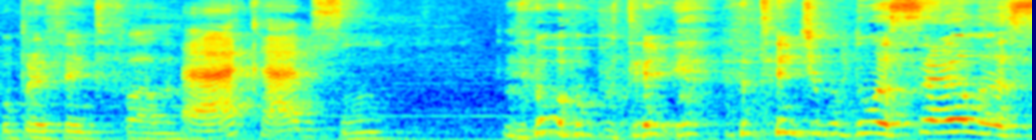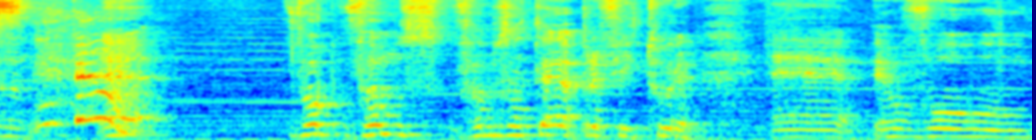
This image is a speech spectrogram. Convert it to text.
o prefeito fala. Ah, cabe sim. Não, tem, tem tipo duas celas. Então. Vamos, vamos até a prefeitura. É, eu vou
